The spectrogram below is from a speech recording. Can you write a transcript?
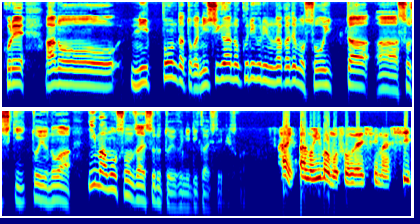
これあの日本だとか西側の国々の中でもそういったあ組織というのは今も存在するというふうに理解していいですか？はいあの今も存在していますし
